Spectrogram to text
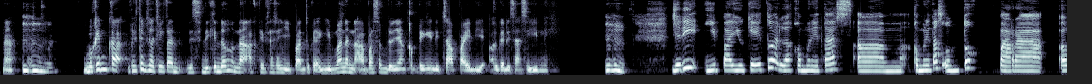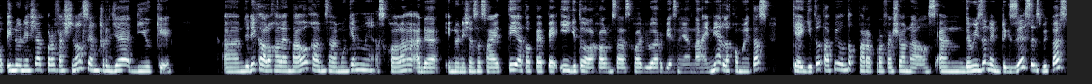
Mm-mm. Mungkin Kak Kristi bisa cerita sedikit dong tentang aktivitasnya YIPA itu kayak gimana dan apa sebenarnya yang kepingin dicapai di organisasi ini. Mm-mm. Jadi YIPA UK itu adalah komunitas um, komunitas untuk para oh, Indonesia professionals yang kerja di UK. Um, jadi kalau kalian tahu kalau misalnya mungkin sekolah ada Indonesian Society atau PPI gitu lah kalau misalnya sekolah di luar biasanya. Nah ini adalah komunitas kayak gitu tapi untuk para professionals. And the reason it exists is because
